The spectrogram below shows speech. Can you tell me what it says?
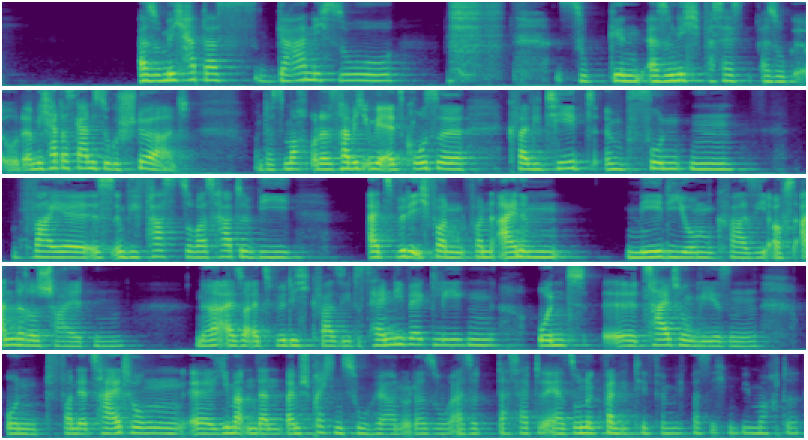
also mich hat das gar nicht so, so, also nicht, was heißt, also, oder mich hat das gar nicht so gestört. Und das mochte, oder das habe ich irgendwie als große Qualität empfunden, weil es irgendwie fast sowas hatte wie, als würde ich von, von einem Medium quasi aufs andere schalten. Ne? Also als würde ich quasi das Handy weglegen und äh, Zeitung lesen und von der Zeitung äh, jemandem dann beim Sprechen zuhören oder so. Also das hatte eher so eine Qualität für mich, was ich irgendwie mochte.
